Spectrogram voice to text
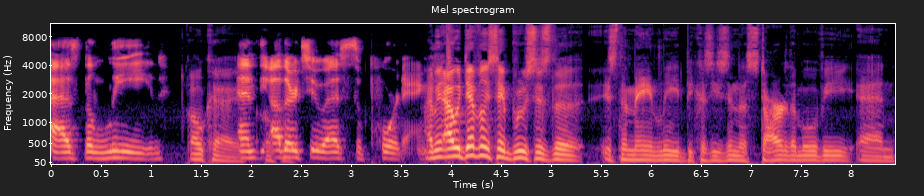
as the lead. Okay. And the okay. other two as supporting. I mean, I would definitely say Bruce is the is the main lead because he's in the start of the movie and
